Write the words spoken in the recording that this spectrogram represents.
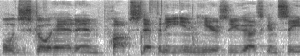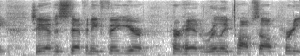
We'll just go ahead and pop Stephanie in here so you guys can see. So you have the Stephanie figure. Her head really pops off pretty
